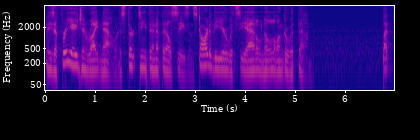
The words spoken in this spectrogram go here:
He's a free agent right now in his 13th NFL season, started the year with Seattle, no longer with them. But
